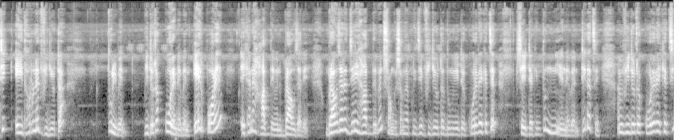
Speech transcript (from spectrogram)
ঠিক এই ধরনের ভিডিওটা তুলবেন, ভিডিওটা করে নেবেন। এরপরে এখানে হাত দেবেন ব্রাউজারে। ব্রাউজারে যেই হাত দেবেন, সঙ্গে সঙ্গে আপনি যে ভিডিওটা দু মিনিটের করে রেখেছেন, সেইটা কিন্তু নিয়ে নেবেন, ঠিক আছে? আমি ভিডিওটা করে রেখেছি,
